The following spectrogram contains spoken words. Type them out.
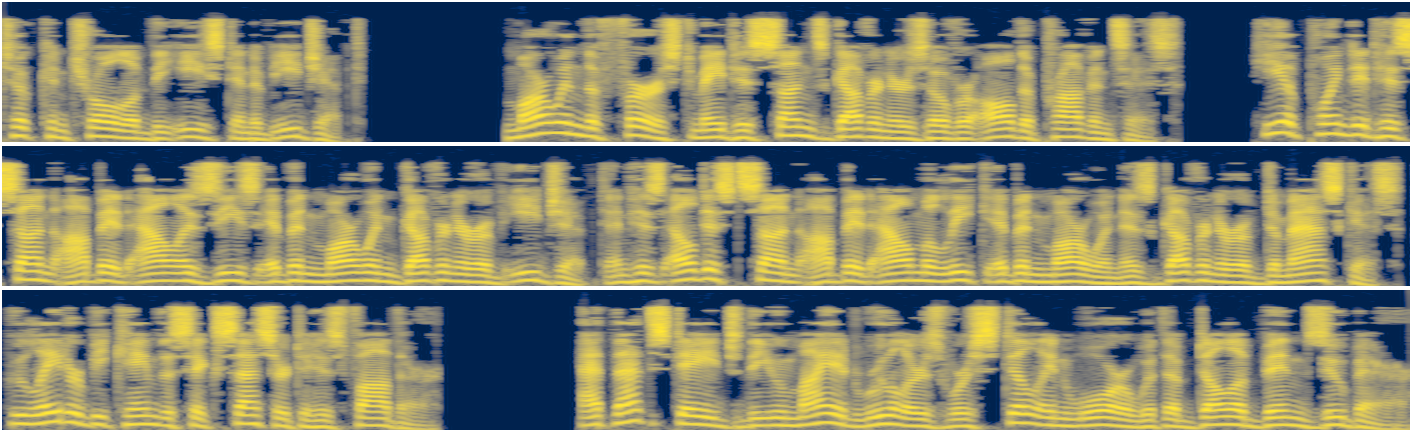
took control of the east and of Egypt. Marwan I made his sons governors over all the provinces. He appointed his son Abd al-Aziz ibn Marwan governor of Egypt and his eldest son Abd al-Malik ibn Marwan as governor of Damascus, who later became the successor to his father. At that stage the Umayyad rulers were still in war with Abdullah bin Zubair.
